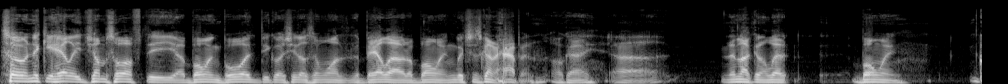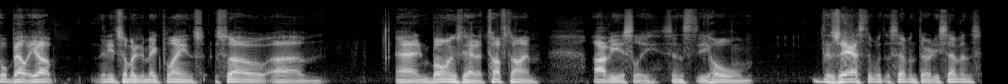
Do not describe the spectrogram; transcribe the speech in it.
So Nikki Haley jumps off the uh, Boeing board because she doesn't want the bailout of Boeing, which is going to happen. Okay, uh, they're not going to let Boeing go belly up. They need somebody to make planes. So, um, and Boeing's had a tough time obviously, since the whole disaster with the 737s.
